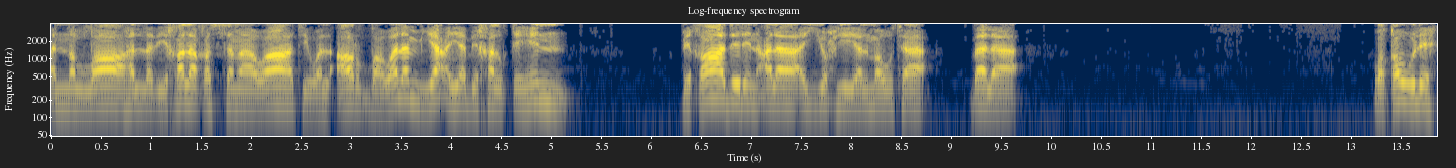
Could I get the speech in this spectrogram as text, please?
أن الله الذي خلق السماوات والأرض ولم يعي بخلقهن بقادر على أن يحيي الموتى بلى. وقوله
